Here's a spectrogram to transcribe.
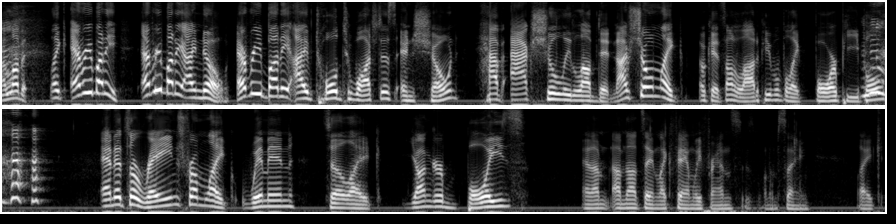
I love it. Like everybody, everybody I know, everybody I've told to watch this and shown have actually loved it. And I've shown like, okay, it's not a lot of people, but like four people. and it's a range from like women to like younger boys. And I'm I'm not saying like family friends is what I'm saying. Like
